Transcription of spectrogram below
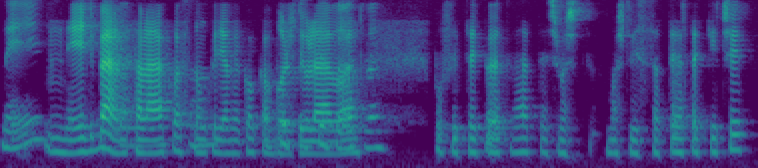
Négy? találkoztunk, Aha. ugye amikor Kabos Pufi Gyulával cipőt vett. és most, most visszatért egy kicsit.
